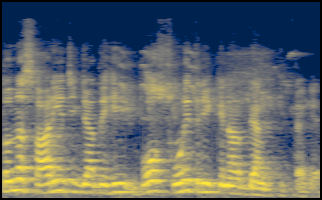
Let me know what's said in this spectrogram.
ਤਾਂ ਉਹਨਾਂ ਸਾਰੀਆਂ ਚੀਜ਼ਾਂ ਤੇ ਹੀ ਬਹੁਤ ਸੋਹਣੇ ਤਰੀਕੇ ਨਾਲ ਵਿਅੰਗ ਕੀਤਾ ਗਿਆ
